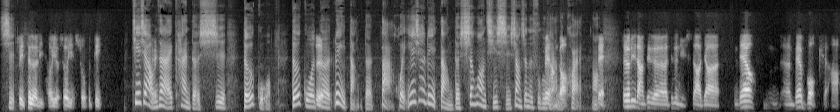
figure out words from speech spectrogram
是，所以这个里头有时候也说不定。接下来我们再来看的是德国，德国的绿党的大会，因为现在绿党的声望其实上升的速度非常快啊。对，这个绿党这个这个女士啊叫 Bell 呃 Baerbock 哈，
